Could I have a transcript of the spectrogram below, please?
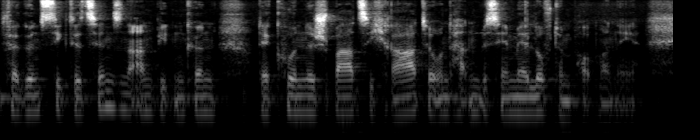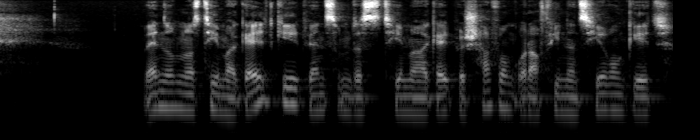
vergünstigte Zinsen anbieten können. Der Kunde spart sich Rate und hat ein bisschen mehr Luft im Portemonnaie. Wenn es um das Thema Geld geht, wenn es um das Thema Geldbeschaffung oder auch Finanzierung geht,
